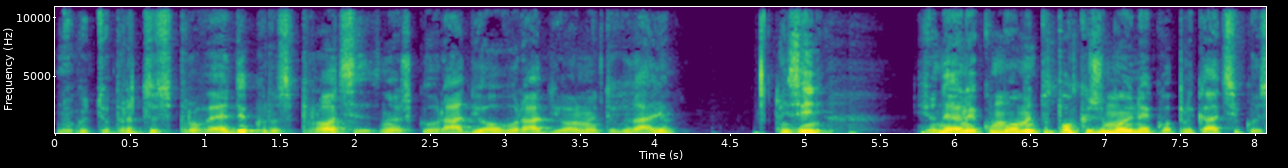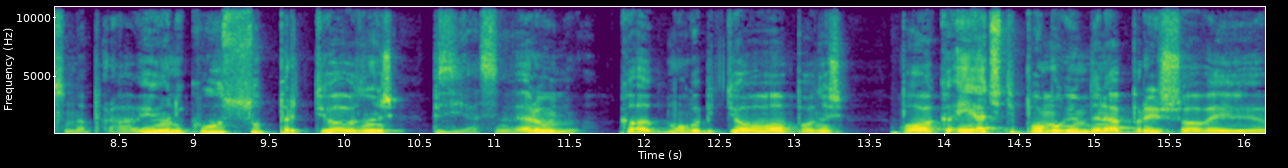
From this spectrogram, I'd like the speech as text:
nego te, brate, sprovede kroz proces, znaš, ko radi ovo, radi ono i tako dalje. Izvini. I onda ja nekom momentu pokažem moju neku aplikaciju koju sam napravio i oni kao, "U, super ti ovo, znaš, pazi, ja sam nju. Kao, mogo bi ti ovo, ovo, znaš, pa ovo kao, e, ja ću ti pomognem da napraviš ovaj eh,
